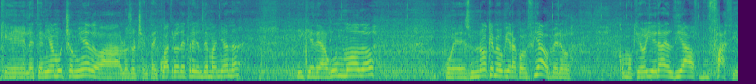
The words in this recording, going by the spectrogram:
que le tenía mucho miedo a los 84 de trail de mañana y que de algún modo, pues no que me hubiera confiado, pero como que hoy era el día fácil.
